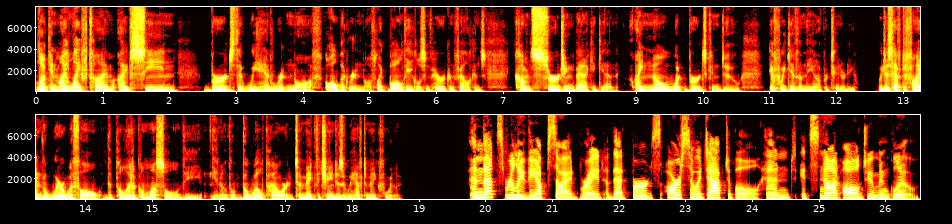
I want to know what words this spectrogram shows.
Look, in my lifetime, I've seen birds that we had written off, all but written off, like bald eagles and peregrine falcons, come surging back again. I know what birds can do if we give them the opportunity. We just have to find the wherewithal, the political muscle, the, you know, the, the willpower to make the changes that we have to make for them. And that's really the upside, right? That birds are so adaptable and it's not all doom and gloom.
